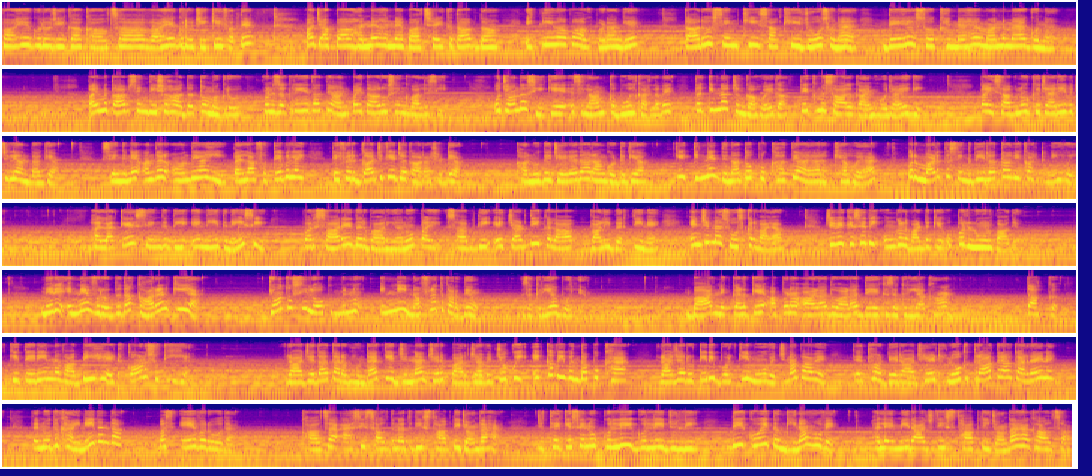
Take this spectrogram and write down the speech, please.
ਵਾਹਿਗੁਰੂ ਜੀ ਕਾ ਖਾਲਸਾ, ਵਾਹਿਗੁਰੂ ਜੀ ਕੀ ਫਤਿਹ। ਅੱਜ ਆਪਾਂ ਹੰਨੇ ਹੰਨੇ ਪਾਤਸ਼ਾਹੀ ਕਿਤਾਬ ਦਾ 21ਵਾਂ ਭਾਗ ਪੜਾਂਗੇ ਤਾਰੂ ਸਿੰਘ ਕੀ ਸਾਖੀ ਜੋ ਸੁਨੈ ਦੇਹ ਸੁਖ ਨਹਿ ਮਨ ਮੈਂ ਗੁਨੈ ਭਾਈ ਮਤਾਬ ਸਿੰਘ ਦੀ ਸ਼ਹਾਦਤ ਤੋਂ ਮਗਰੋਂ ਹੁਣ ਜ਼ਕਰੀਆ ਦਾ ਧਿਆਨ ਭਾਈ ਤਾਰੂ ਸਿੰਘ ਵੱਲ ਸੀ। ਉਹ ਚਾਹੁੰਦਾ ਸੀ ਕਿ ਇਸਲਾਮ ਕਬੂਲ ਕਰ ਲਵੇ ਤਾਂ ਕਿੰਨਾ ਚੰਗਾ ਹੋਏਗਾ ਤੇ ਇੱਕ ਮਿਸਾਲ ਕਾਇਮ ਹੋ ਜਾਏਗੀ। ਭਾਈ ਸਾਹਿਬ ਨੂੰ ਕਚਹਿਰੀ ਵਿੱਚ ਲਿਆਂਦਾ ਗਿਆ। ਸਿੰਘ ਨੇ ਅੰਦਰ ਆਉਂਦਿਆਂ ਹੀ ਪਹਿਲਾਂ ਫਤਿਹ ਬੁਲਾਈ ਤੇ ਫਿਰ ਗੱਜ ਕੇ ਜਕਾਰਾ ਛੱਡਿਆ। ਖਾਨੂ ਦੇ ਚਿਹਰੇ ਦਾ ਰੰਗ ਉੱਡ ਗਿਆ ਕਿ ਕਿੰਨੇ ਦਿਨਾਂ ਤੋਂ ਭੁੱਖਾ ਧਿਆਇਆ ਰੱਖਿਆ ਹੋਇਆ ਪਰ ਮੜਕ ਸਿੰਘ ਦੀ ਰਤਾ ਵੀ ਘਟ ਨਹੀਂ ਹੋਈ। ਹਾਲਾਂਕਿ ਸਿੰਘ ਦੀ ਇਹ ਨੀਤ ਨਹੀਂ ਸੀ, ਪਰ ਸਾਰੇ ਦਰਬਾਰੀਆਂ ਨੂੰ ਭਾਈ ਸਾਹਿਬ ਦੀ ਇਹ ਚੜ੍ਹਦੀ ਕਲਾ ਵਾਲੀ ਬਿਰਤੀ ਨੇ ਇੰਜ ਮਹਿਸੂਸ ਕਰਵਾਇਆ, ਜਿਵੇਂ ਕਿਸੇ ਦੀ ਉਂਗਲ ਵੱਢ ਕੇ ਉੱਪਰ ਲੂਣ ਪਾ ਦਿਓ। ਮੇਰੇ ਇੰਨੇ ਵਿਰੁੱਧ ਦਾ ਕਾਰਨ ਕੀ ਹੈ? ਕਿਉਂ ਤੁਸੀਂ ਲੋਕ ਮੈਨੂੰ ਇੰਨੀ ਨਫ਼ਰਤ ਕਰਦੇ ਹੋ? ਜ਼ਕਰੀਆ ਬੋਲਿਆ, ਬਾਹਰ ਨਿਕਲ ਕੇ ਆਪਣਾ ਆਲਾ ਦੁਆਲਾ ਦੇਖ ਜ਼ਕਰੀਆ ਖਾਨ, ਤੱਕ ਕਿ ਤੇਰੀ ਨਵਾਬੀ ਹੇਠ ਕੌਣ ਸੁਖੀ ਹੈ? ਰਾਜੇ ਦਾ ਧਰਮ ਹੁੰਦਾ ਕਿ ਜਿੰਨਾ ਚਿਰ ਪਰਜਾ ਵਿੱਚੋਂ ਕੋਈ ਇੱਕ ਵੀ ਬੰਦਾ ਭੁੱਖਾ ਹੈ, ਰਾਜਾ ਰੋਟੀ ਦੀ ਬੁਰਕੀ ਮੂੰਹ ਵਿੱਚ ਨਾ ਪਾਵੇ ਤੇ ਤੁਹਾਡੇ ਰਾਜ ਹੇਠ ਲੋਕ ਤਰਾ ਤਰਾ ਕਰ ਰਹੇ ਨੇ। ਤੈਨੂੰ ਦਿਖਾਈ ਨਹੀਂ ਦਿੰਦਾ। ਬਸ ਇਹ ਵਿਰੋਧ ਹੈ। ਖਾਲਸਾ ਐਸੀ ਸਲਤਨਤ ਦੀ ਸਥਾਪਤੀ ਚਾਹੁੰਦਾ ਹੈ, ਜਿੱਥੇ ਕਿਸੇ ਨੂੰ ਕੁੱਲੀ ਗੁੱਲੀ ਜੁੱਲੀ ਦੀ ਕੋਈ ਤੰਗੀ ਨਾ ਹੋਵੇ। ਹਲੇਮੀ ਰਾਜ ਦੀ ਸਥਾਪਤੀ ਚਾਹੁੰਦਾ ਹੈ ਖਾਲਸਾ।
